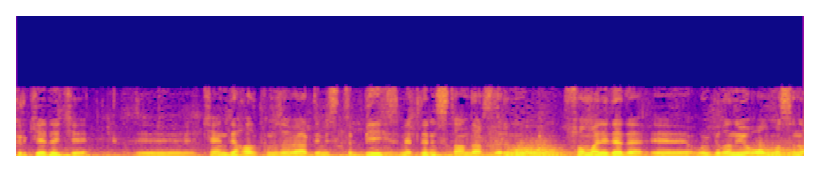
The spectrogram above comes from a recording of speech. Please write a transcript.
Türkiye'deki e, kendi halkımıza verdiğimiz tıbbi hizmetlerin standartlarının Somali'de de e, uygulanıyor olmasını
